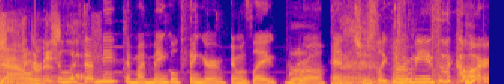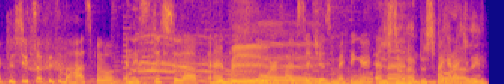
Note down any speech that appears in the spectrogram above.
down. She looked at me and my mangled finger and was like, bruh. And she just like threw me into the car. She took me to the hospital and they stitched it up. And I had like four or five stitches in my finger. And You then still have the I got ice Ali? cream.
